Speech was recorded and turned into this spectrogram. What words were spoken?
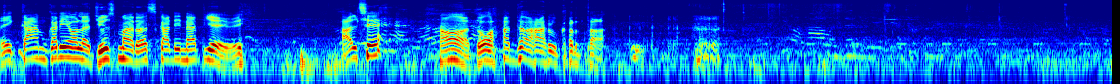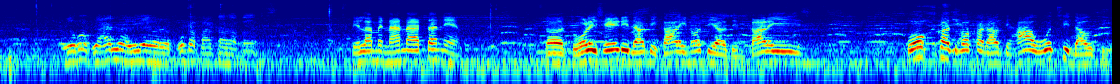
એક કામ કરીએ ઓલા જ્યુસમાં રસ કાઢીને આપીએ. હાલશે હા તો આ તો સારું કરતા. પેલા અમે નાના હતા ને તો ધોળી શેરડી જ આવતી કાળી નહોતી આવતી. કાળી કોક જ વખત આવતી હા ઓછી જ આવતી.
